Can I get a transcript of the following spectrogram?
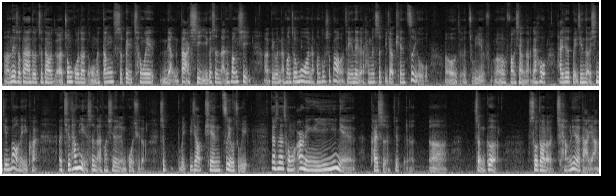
啊，那时候大家都知道，呃，中国的我们当时被称为两大系，一个是南方系啊，比如南方周末啊、南方都市报这一类的，他们是比较偏自由呃主义呃方向的。然后还有就是北京的新京报那一块，呃，其实他们也是南方系的人过去的，是比比较偏自由主义。但是呢，从二零一一年。开始就呃，整个受到了强烈的打压，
